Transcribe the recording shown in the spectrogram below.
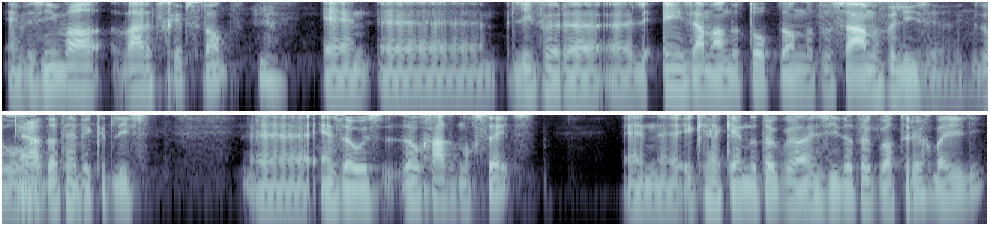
en we zien wel waar het schip strandt. Ja. En eh, liever eenzaam aan de top dan dat we samen verliezen. Ik bedoel, Ja. dat heb ik het liefst. Eh, en zo, is, zo gaat het nog steeds. En eh, ik herken dat ook wel en zie dat ook wel terug bij jullie.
